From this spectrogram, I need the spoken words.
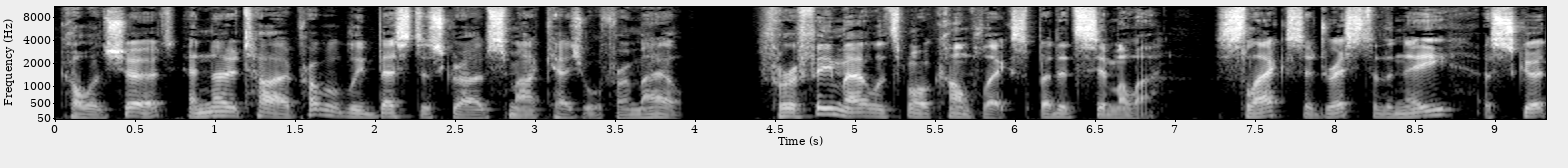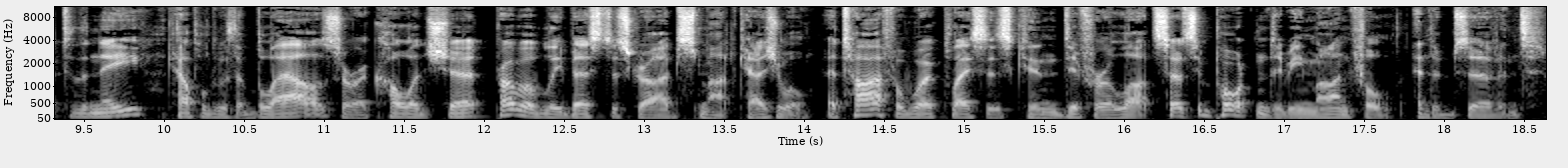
collared shirt, and no tie probably best describes smart casual for a male. For a female, it's more complex, but it's similar. Slacks are dressed to the knee, a skirt to the knee, coupled with a blouse or a collared shirt, probably best describes smart casual. Attire for workplaces can differ a lot, so it's important to be mindful and observant.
